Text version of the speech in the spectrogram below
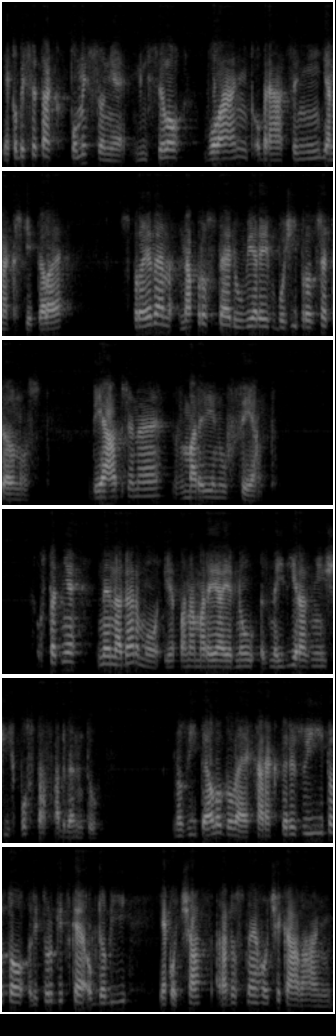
jako by se tak pomyslně mísilo volání k obrácení Jana Křtitele s projevem naprosté důvěry v boží prozřetelnost, vyjádřené v Marijinu Fiat. Ostatně nenadarmo je Pana Maria jednou z nejvýraznějších postav adventu. Mnozí teologové charakterizují toto liturgické období jako čas radostného očekávání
